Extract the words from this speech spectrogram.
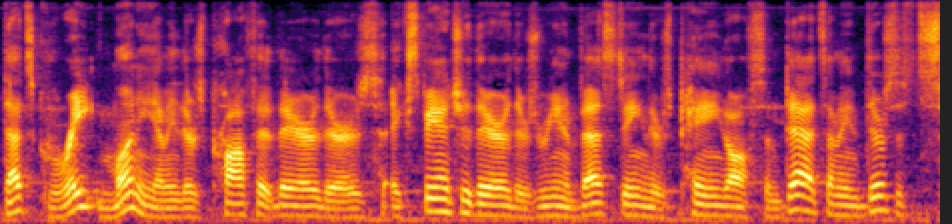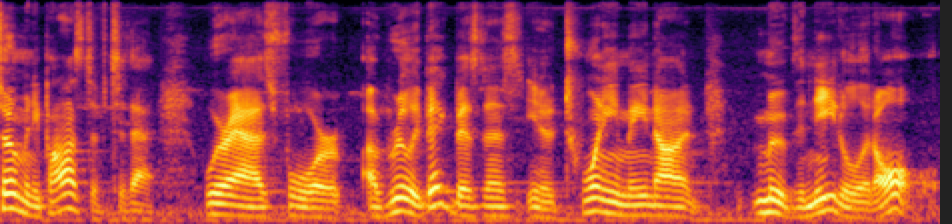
that's great money. I mean, there's profit there, there's expansion there, there's reinvesting, there's paying off some debts. I mean, there's so many positives to that. Whereas for a really big business, you know, 20 may not move the needle at all.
